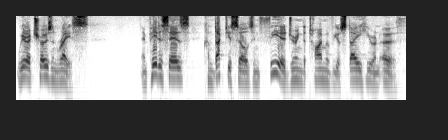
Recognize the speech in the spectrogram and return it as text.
We're a chosen race. And Peter says, conduct yourselves in fear during the time of your stay here on earth.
